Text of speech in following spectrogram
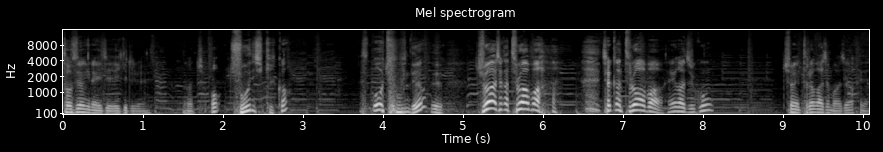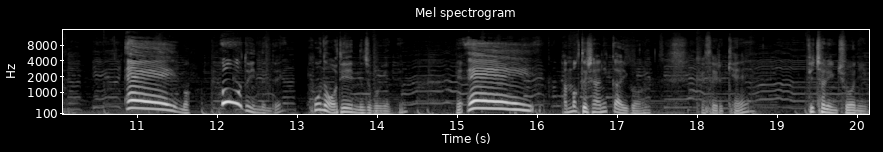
더수영이랑 이제 얘기를. 어 주원이 시킬까? 어 좋은데요? 예. 주아 잠깐 들어와봐. 잠깐 들어와봐. 해가지고 주원이 들어가자마자 그냥 에이 뭐 호도 있는데 호는 어디에 있는지 모르겠네요. 예, 에이 밥 먹듯이 하니까 이거 그래서 이렇게 피처링 주원이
